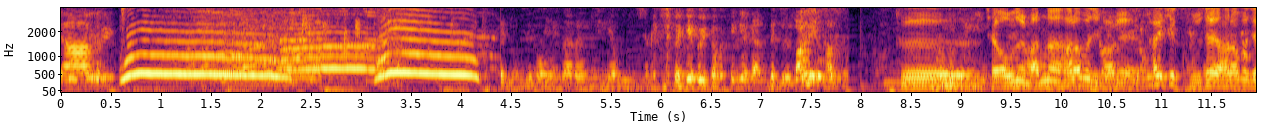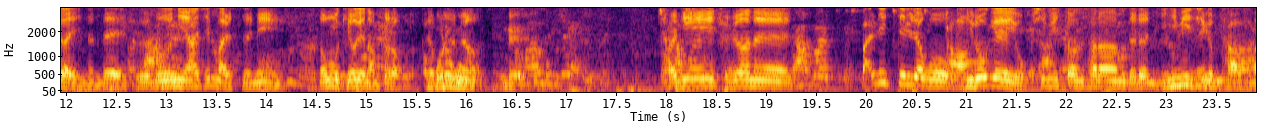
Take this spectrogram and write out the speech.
야 우리 제가 음식이냐부터 시작해서 여기가 해결이 안 되는데 빵이 다 그 제가 오늘 만난 할아버지 중에 89세 할아버지가 있는데 그분이 하신 말씀이 너무 기억에 남더라고요. 그게 뭐라고? 네. 자기 주변에 빨리 뛰려고 기록에 욕심이 있던 사람들은 이미 지금 다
